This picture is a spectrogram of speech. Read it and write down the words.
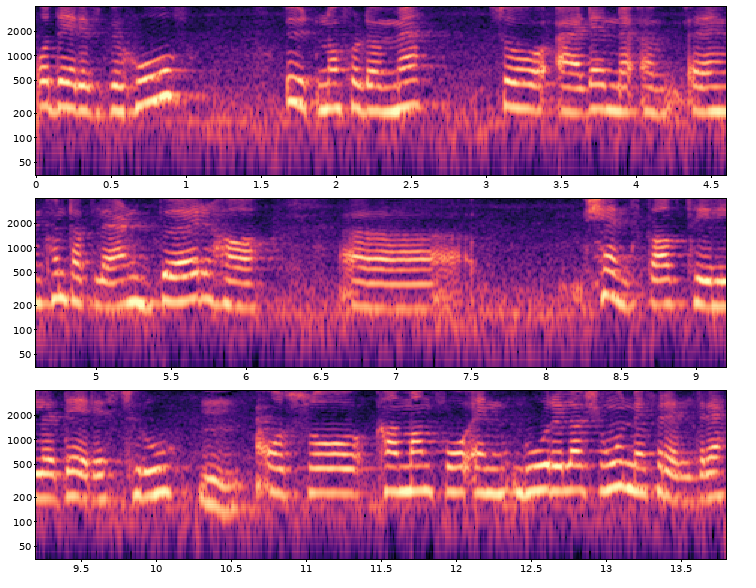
og deres behov uten å fordømme, så er det en, eh, kontaktlæreren bør ha uh, kjennskap til deres tro. Og så kan man få en god relasjon med foreldre.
